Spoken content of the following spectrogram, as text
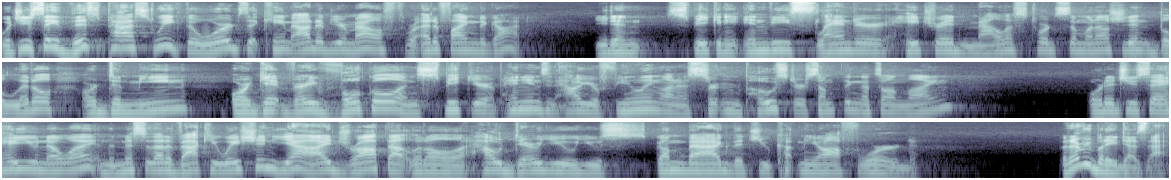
Would you say this past week the words that came out of your mouth were edifying to God? You didn't speak any envy, slander, hatred, malice towards someone else. You didn't belittle or demean or get very vocal and speak your opinions and how you're feeling on a certain post or something that's online. Or did you say, hey, you know what? In the midst of that evacuation, yeah, I dropped that little, how dare you, you scumbag that you cut me off word. But everybody does that.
